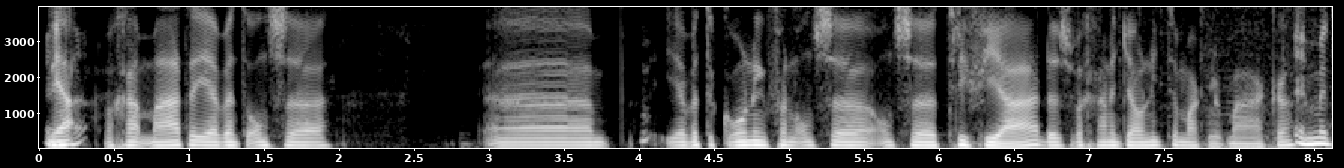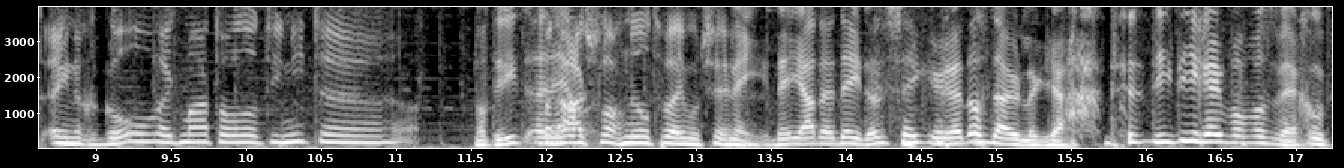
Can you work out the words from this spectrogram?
Ja. We gaan, Maarten, jij bent onze... eh, jij bent de koning van onze, onze trivia. Dus we gaan het jou niet te makkelijk maken. En met enige goal weet Maarten al dat hij niet eh Want hij niet van een heel- uitslag 0-2 moet zeggen. Nee, nee, ja, nee, nee, dat is zeker, eh, dat is duidelijk, ja. Dus die, die geven we alvast weg. Goed.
